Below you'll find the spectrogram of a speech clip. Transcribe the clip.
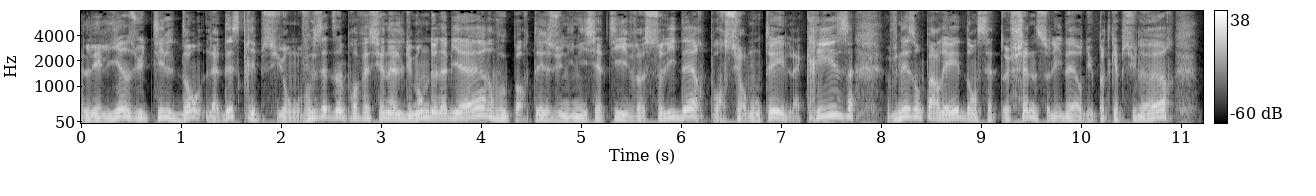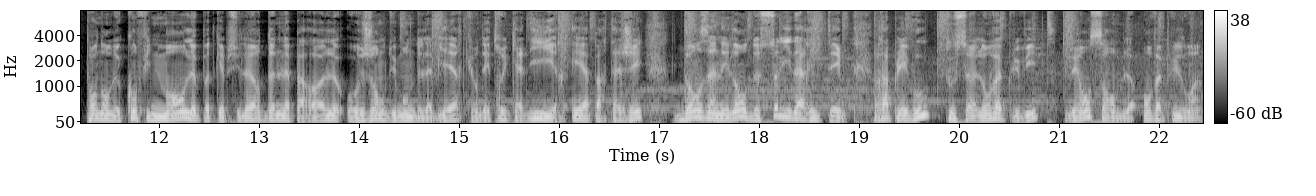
les liens utiles dans la description. Vous êtes un professionnel du monde de la bière, vous portez une initiative solidaire pour surmonter la crise. Venez en parler dans cette chaîne solidaire du Podcapsuleur. Pendant le confinement, le Podcapsuleur donne la parole aux gens du monde de la bière qui ont des trucs à dire et à partager dans un élan de solidarité. Rappelez-vous, tout seul on va plus vite, mais on va plus loin.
